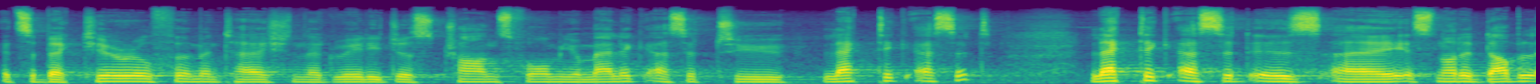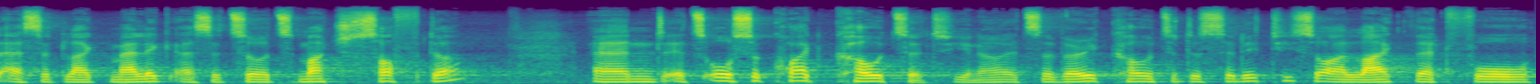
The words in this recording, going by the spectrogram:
it's a bacterial fermentation that really just transform your malic acid to lactic acid. Lactic acid is a, it's not a double acid like malic acid, so it's much softer. And it's also quite coated, you know, it's a very coated acidity, so I like that for,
